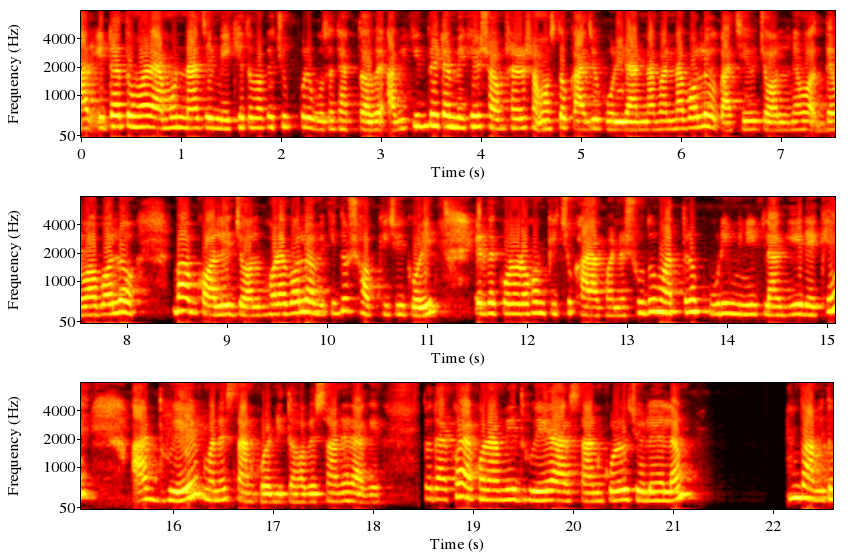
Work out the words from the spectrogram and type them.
আর এটা তোমার এমন না যে মেখে তোমাকে চুপ করে বসে থাকতে হবে। আমি কিন্তু এটা মেখে সংসারের সমস্ত কাজও করি। রান্না বান্না বলো, গাছে জল নেওয়া, দেওয়া বলো, বা কলে জল ভরা বলো, আমি কিন্তু সব কিছুই করি। এটাতে কোনো রকম কিছু খারাপ হয় না। শুধুমাত্র কুড়ি মিনিট লাগিয়ে রেখে আর ধুয়ে মানে স্নান করে নিতে হবে স্নানের আগে। তো দেখো, এখন আমি ধুয়ে আর স্নান করেও চলে এলাম। কিন্তু আমি তো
